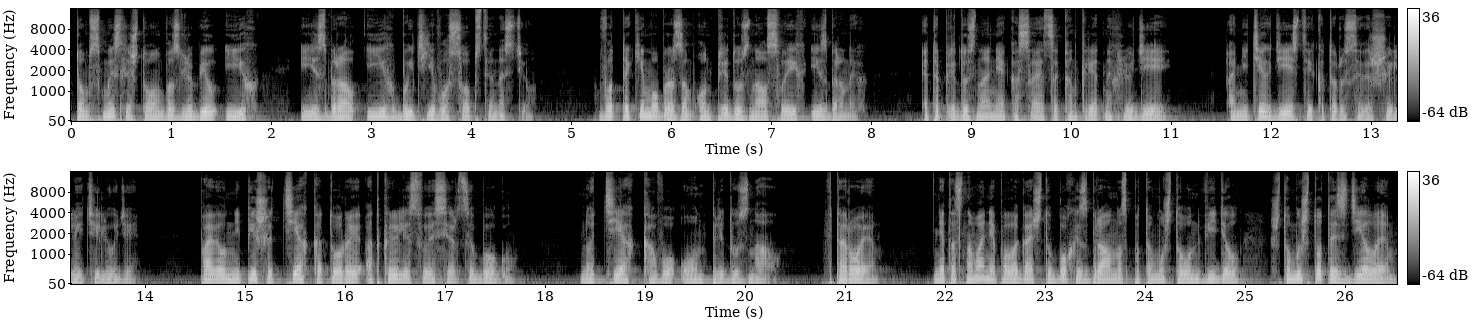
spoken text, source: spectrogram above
в том смысле, что Он возлюбил их и избрал их быть Его собственностью. Вот таким образом Он предузнал своих избранных. Это предузнание касается конкретных людей, а не тех действий, которые совершили эти люди – Павел не пишет тех, которые открыли свое сердце Богу, но тех, кого Он предузнал. Второе. Нет основания полагать, что Бог избрал нас потому, что Он видел, что мы что-то сделаем,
